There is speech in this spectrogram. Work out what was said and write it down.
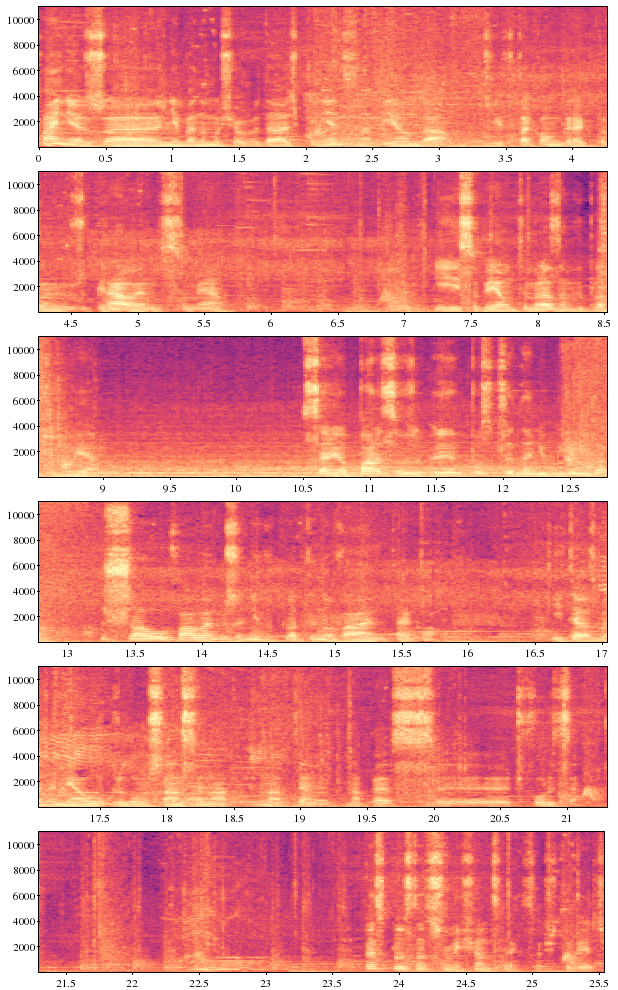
Fajnie, że nie będę musiał wydawać pieniędzy na Beyonda, czyli w taką grę, którą już grałem w sumie. I sobie ją tym razem wyplatynuję. Serio, bardzo y, po sprzedaniu Beyonda żałowałem, że nie wyplatynowałem tego. I teraz będę miał drugą szansę na, na tym, na PS4. PS Plus na 3 miesiące, jak coś, to wiecie.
